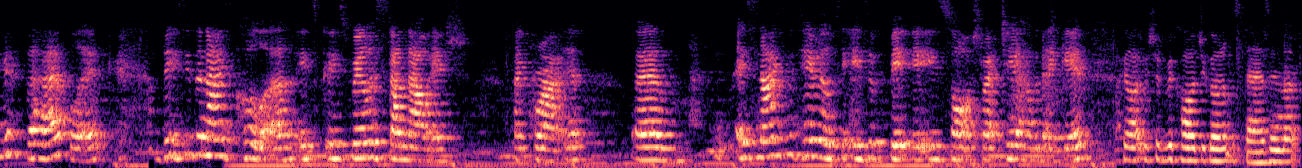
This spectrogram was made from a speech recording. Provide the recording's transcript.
missed the hair flick. This is a nice colour. It's it's really standoutish, like bright. Um, it's nice material because it is a bit. It is sort of stretchy. It has a bit of give. I feel like we should record you going upstairs in that.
